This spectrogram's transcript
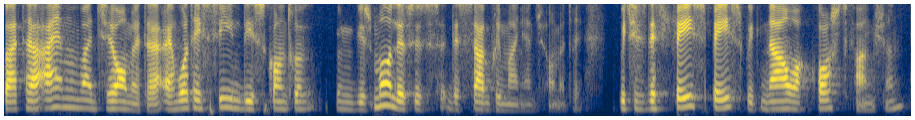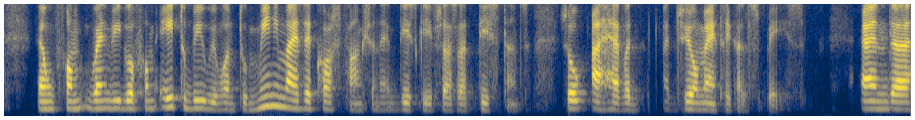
But uh, I am a geometer, and what I see in this control in these models is the Sub-Riemannian geometry, which is the phase space with now a cost function. And from when we go from A to B, we want to minimize the cost function, and this gives us a distance. So I have a, a geometrical space. And uh,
